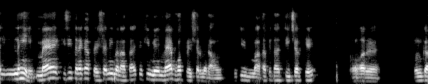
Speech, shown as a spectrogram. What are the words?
नहीं मैं किसी तरह का प्रेशर नहीं बनाता है क्योंकि मैं मैं बहुत प्रेशर में रहा हूँ क्योंकि माता पिता टीचर थे और उनका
